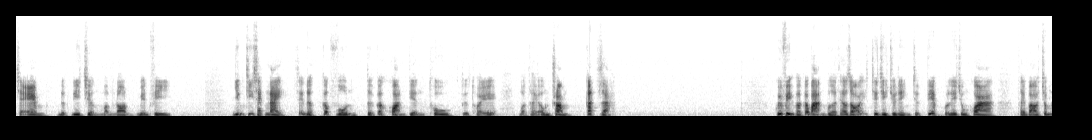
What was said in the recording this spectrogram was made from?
trẻ em được đi trường mầm non miễn phí. Những chính sách này sẽ được cấp vốn từ các khoản tiền thu từ thuế mà thời ông Trump cắt giảm. Quý vị và các bạn vừa theo dõi chương trình truyền hình trực tiếp của Lê Trung Khoa, Thời báo chấm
